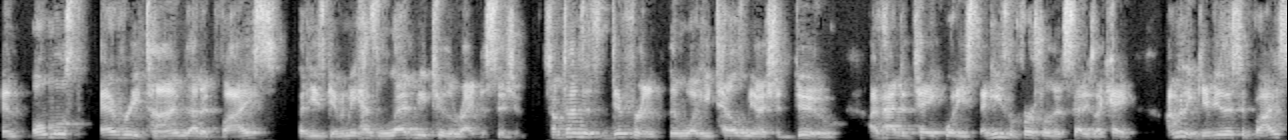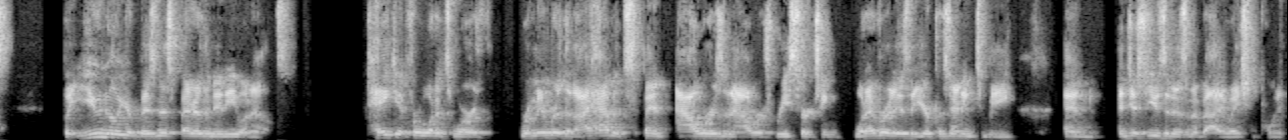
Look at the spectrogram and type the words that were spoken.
And almost every time that advice that he's given me has led me to the right decision. Sometimes it's different than what he tells me I should do. I've had to take what he's, and he's the first one that said, he's like, hey, I'm going to give you this advice, but you know your business better than anyone else. Take it for what it's worth. Remember that I haven't spent hours and hours researching whatever it is that you're presenting to me and and just use it as an evaluation point.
